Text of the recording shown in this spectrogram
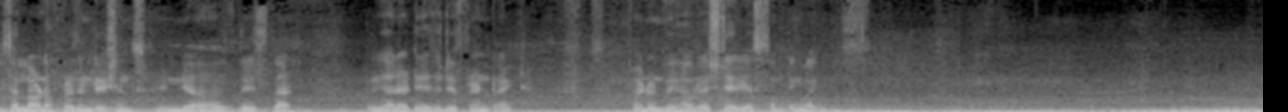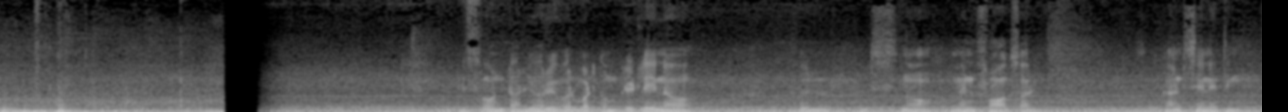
it's a lot of presentations. India has this, that. Reality is different, right? Why don't we have rest areas, something like this? It's Ontario River, but completely now full snow. I mean fog. Sorry, can't see anything.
